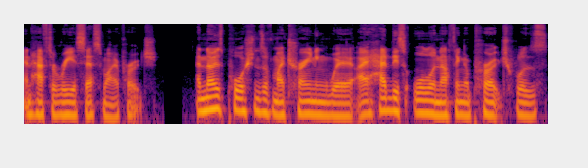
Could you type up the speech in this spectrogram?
and have to reassess my approach. And those portions of my training where I had this all or nothing approach was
